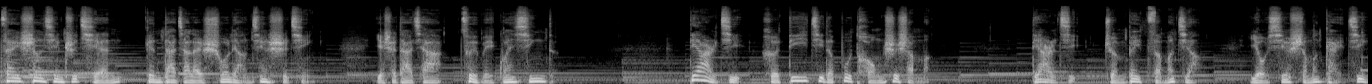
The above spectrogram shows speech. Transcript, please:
在上线之前，跟大家来说两件事情，也是大家最为关心的。第二季和第一季的不同是什么？第二季准备怎么讲？有些什么改进？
